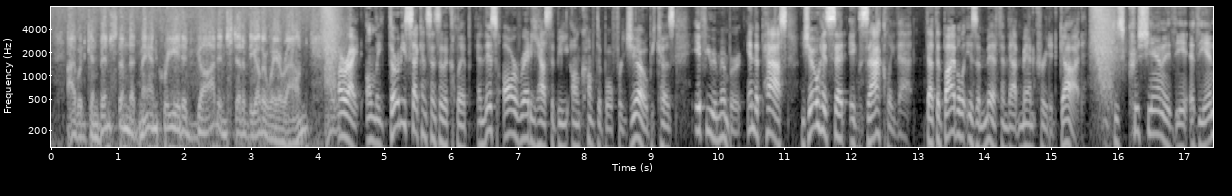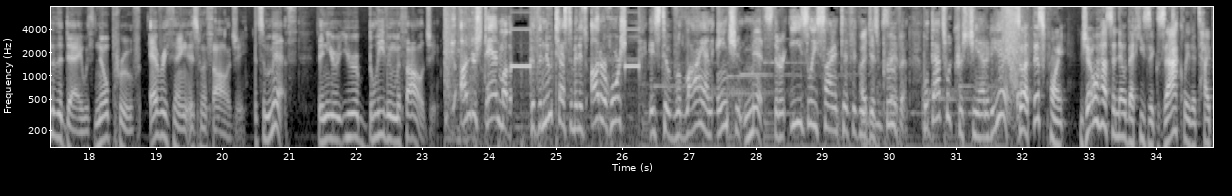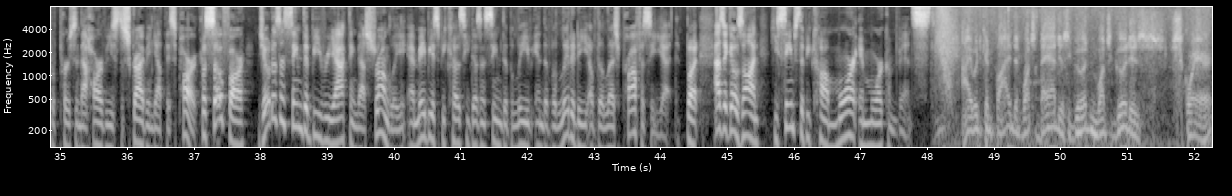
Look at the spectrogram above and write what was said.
I would convince them that man created God instead of the other way around. All right, only 30 seconds into the clip, and this already has to be uncomfortable for Joe because if you remember, in the past, Joe has said exactly that that the Bible is a myth and that man created God. Because Christianity, at the, at the end of the day, with no proof, everything is mythology. It's a myth. Then you're you're believing mythology. Understand, mother, because the New Testament is utter horse is to rely on ancient myths that are easily scientifically disproven. Well, that's what Christianity is. So at this point, Joe has to know that he's exactly the type of person that Harvey is describing at this part. But so far, Joe doesn't seem to be reacting that strongly, and maybe it's because he doesn't seem to believe in the validity of the alleged prophecy yet. But as it goes on, he seems to become more and more convinced. I would confide that what's bad is good and what's good is square.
